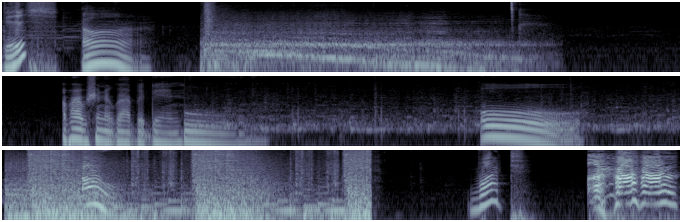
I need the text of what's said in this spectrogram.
This? Oh. I probably shouldn't have grabbed it then. Ooh. Ooh. Oh! What?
